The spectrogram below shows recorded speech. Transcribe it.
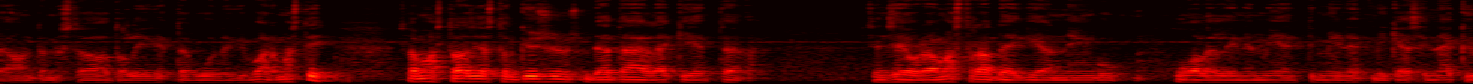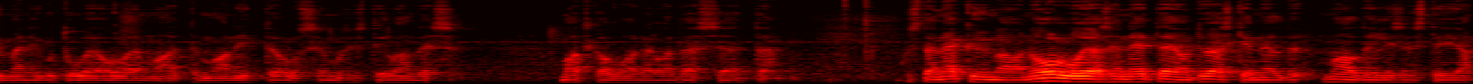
että on tämmöistä aaltoliikettä kuitenkin. Varmasti samasta asiasta on kysymys mitä täälläkin, että sen seuraavan strategian niin kuin huolellinen miettiminen, että mikä se näkymä niin kuin tulee olemaan. Että mä oon itse ollut semmoisissa tilanteissa matkan varrella tässä, että kun sitä näkymää on ollut ja sen eteen on työskennelty maltillisesti ja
